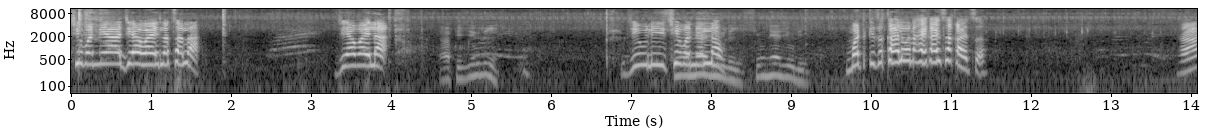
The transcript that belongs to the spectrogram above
शिवण्या जेवायला चला. जेवायला. जेवली. जीवली शिवण्या लाव. जेवली शिवण्या जेवली. मटकीचं कालवण आहे काय सकाळचं? हा?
